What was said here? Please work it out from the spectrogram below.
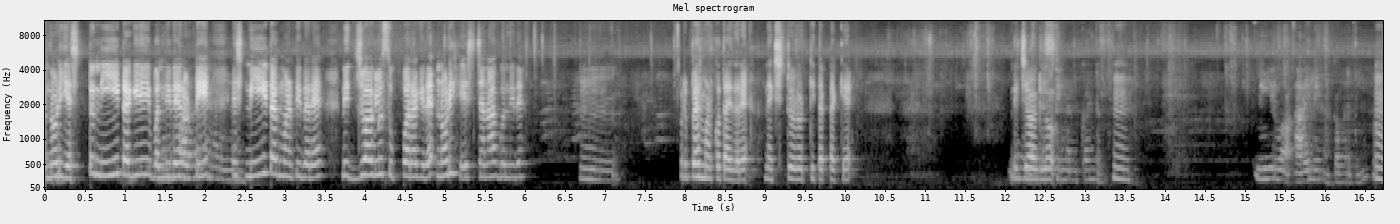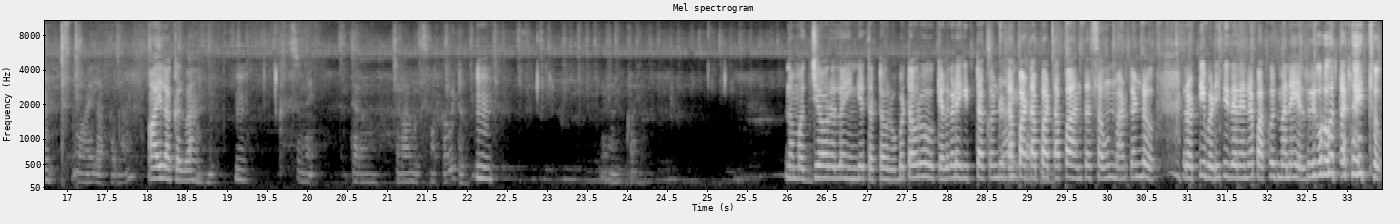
ನೋಡಿ ಎಷ್ಟು ನೀಟಾಗಿ ಬಂದಿದೆ ರೊಟ್ಟಿ ಎಷ್ಟು ನೀಟಾಗಿ ಮಾಡ್ತಿದ್ದಾರೆ. ನಿಜವಾಗ್ಲೂ ಸೂಪರ್ ಆಗಿದೆ. ನೋಡಿ ಎಷ್ಟು ಚೆನ್ನಾಗಿ ಬಂದಿದೆ. ಹ್ಞೂ ಪ್ರಿಪೇರ್ ಮಾಡ್ಕೋತಾ ಇದ್ದಾರೆ ನೆಕ್ಸ್ಟ್ ರೊಟ್ಟಿ ತಟ್ಟಕ್ಕೆ. ನಿಜವಾಗ್ಲೂ. ಹ್ಞೂ ನೀರು ಆಯಿಲ್ ಏನು ಹಾಕೋಬಾರ್ದು? ಹ್ಞೂ ಆಯಿಲ್ ಹಾಕಲ್ಲ? ಆಯಿಲ್ ಹಾಕಲ್ವಾ? ಹ್ಞೂ ಸುಮ್ಮನೆ ಚೆನ್ನಾಗಿ ಮಿಕ್ಸ್ ಮಾಡ್ಕೊಬಿಟ್ಟು. ಹ್ಞೂ ನಮ್ಮ ಅಜ್ಜಿ ಅವರೆಲ್ಲ ಹಿಂಗೆ ತಟ್ಟವರು ಬಟ್ ಅವರು ಕೆಳಗಡೆ ಹಿಟ್ಟು ಹಾಕೊಂಡು ಟಪ ಟಪ ಟಪ ಅಂತ ಸೌಂಡ್ ಮಾಡ್ಕೊಂಡು ರೊಟ್ಟಿ ಬಡಿತಿದ್ದಾರೆ ಅಂದರೆ ಪಕ್ಕದ ಮನೆ ಎಲ್ರಿಗೂ ಗೊತ್ತಾಗ್ತಾ ಇತ್ತು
